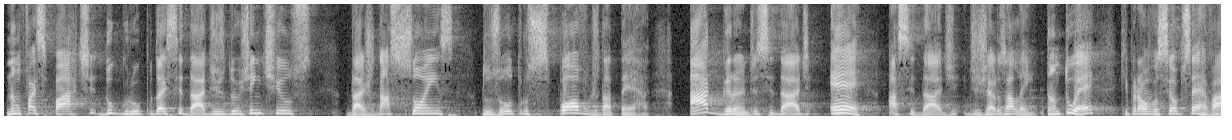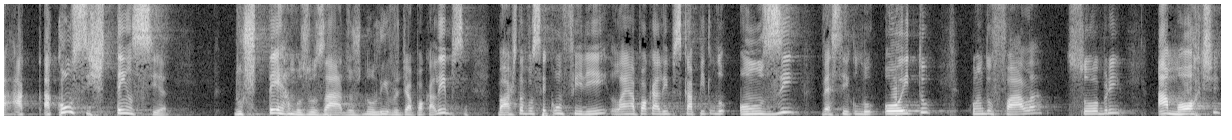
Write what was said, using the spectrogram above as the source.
não faz parte do grupo das cidades dos gentios, das nações, dos outros povos da terra. A grande cidade é a cidade de Jerusalém. Tanto é que, para você observar a, a consistência dos termos usados no livro de Apocalipse, basta você conferir lá em Apocalipse capítulo 11, versículo 8, quando fala sobre a morte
